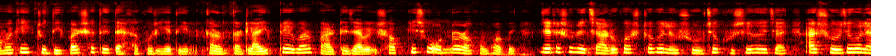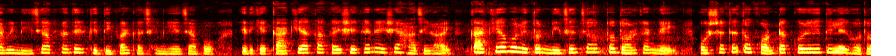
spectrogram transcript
আমাকে একটু দীপার সাথে দেখা করিয়ে দিন, কারণ তার লাইফটা এবার পাল্টে যাবে। সবকিছু অন্যরকম হবে। যেটা শুনে চারু কষ্ট পেলেও সূর্য খুশি হয়ে যায়। আর সূর্য বলে, আমি নিজে আপনাদেরকে দীপার কাছে নিয়ে যাব। এদিকে কাকিয়া কাকাই সেখানে এসে হাজির হয়। কাকিয়া বলে, তোর নিজের যাওয়ার তো দরকার নেই। ওর সাথে তো কন্ট্যাক্ট করিয়ে দিলেই হতো।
